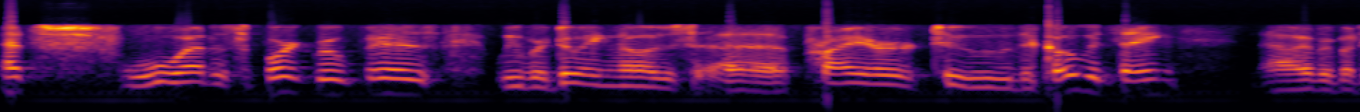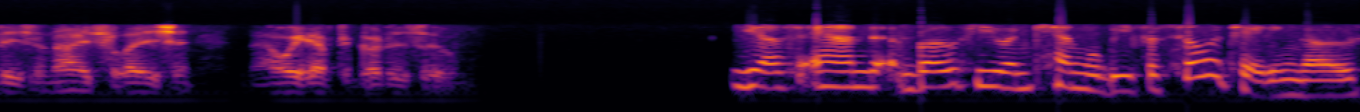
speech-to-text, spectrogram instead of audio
that's what a support group is. We were doing those uh, prior to the COVID thing. Now everybody's in isolation. Now we have to go to Zoom. Yes, and both you and Ken will be facilitating those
